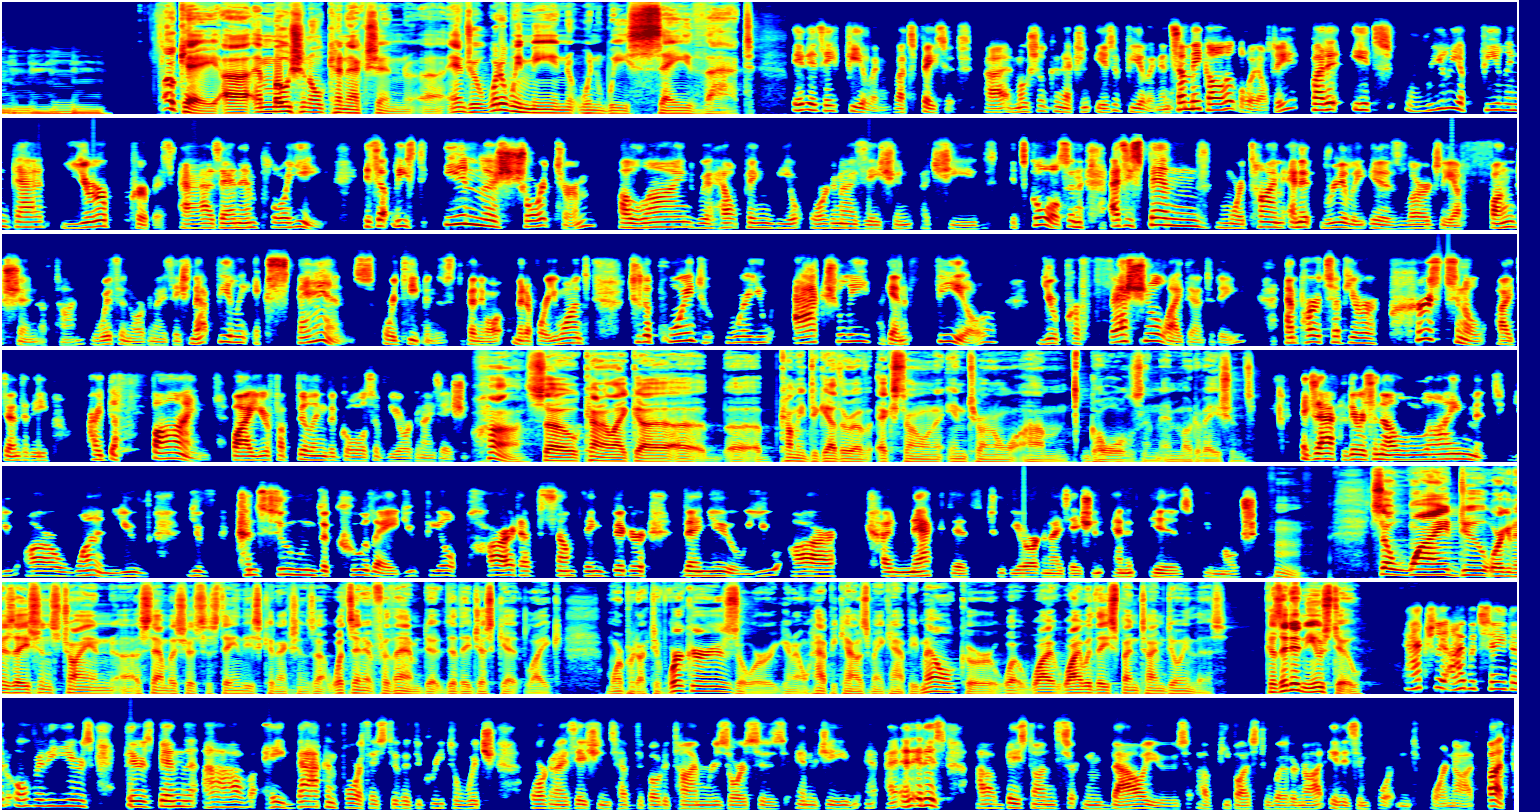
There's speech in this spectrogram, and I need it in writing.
Okay, uh, emotional connection. Uh, Andrew, what do we mean when we say that? It is a feeling, let's face it. Uh, emotional connection is a feeling, and some may call it loyalty, but it, it's really a feeling that your purpose as an employee is, at least in the short term, aligned with helping the organization achieve its goals. And as you spend more time, and it really is largely a function of time with an organization, that feeling expands or deepens, depending on what metaphor you want, to the point where you actually, again, feel your professional identity and parts of your personal identity are defined by your fulfilling the goals of the organization. Huh. So kind of like a, a, a, coming together of external and internal um, goals and, and motivations. Exactly. There is an alignment. You are one. You've you've consumed the Kool-Aid. You feel part of something bigger than you. You are connected to the organization and it is emotional. Hmm. So, why do organizations try and uh, establish or sustain these connections? Uh, what's in it for them? Do, do, they just get like more productive workers, or you know, happy cows make happy milk, or? Why? Why would they spend time doing this? Because they didn't used to actually, I would say that over the years, there's been uh, a back and forth as to the degree to which organizations have devoted time, resources, energy, and it is uh, based on certain values of people as to whether or not it is important or not. But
